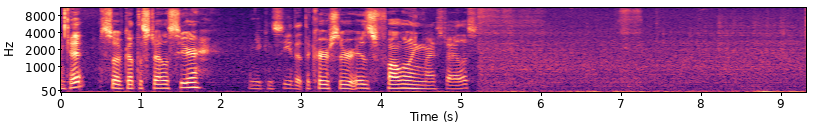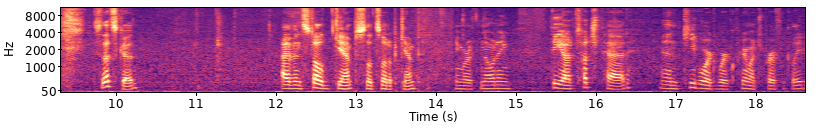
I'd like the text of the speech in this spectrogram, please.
Okay, so I've got the stylus here and you can see that the cursor is following my stylus. So that's good. I've installed GIMP, so let's load up GIMP. Thing worth noting, the uh, touchpad and keyboard work pretty much perfectly.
